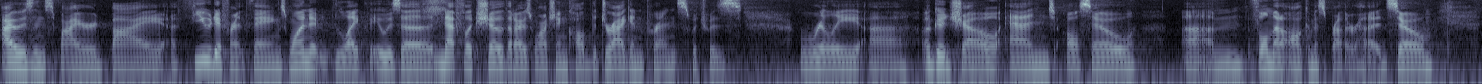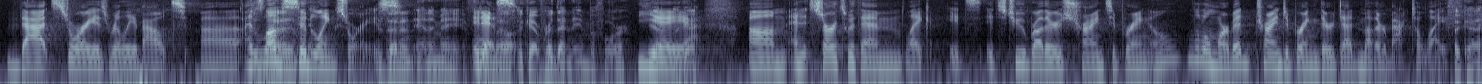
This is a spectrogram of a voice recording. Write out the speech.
I was inspired by a few different things. One, it, like it was a Netflix show that I was watching called The Dragon Prince, which was really uh, a good show, and also um, Fullmetal Alchemist Brotherhood. So that story is really about. Uh, I is love sibling stories. Is that an anime? Full it is. Metal? Okay, I've heard that name before. Yeah, yeah. Okay. yeah. Um, and it starts with them like it's it's two brothers trying to bring a little morbid, trying to bring their dead mother back to life. Okay.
